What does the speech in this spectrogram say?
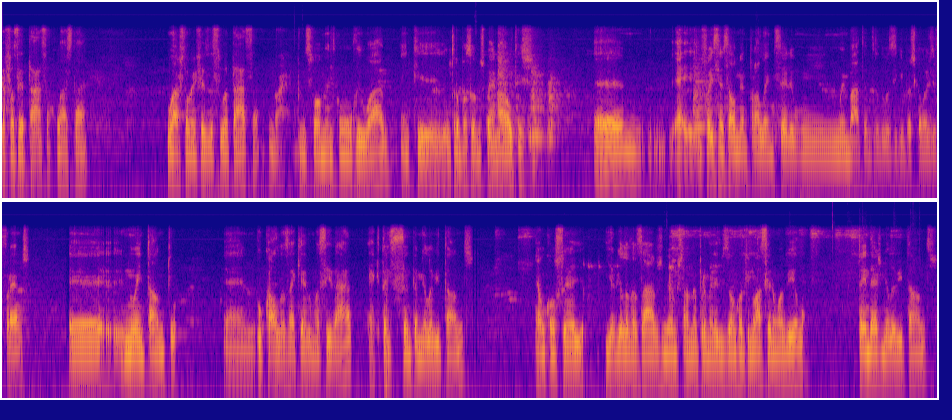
a fazer taça, lá está o Aves também fez a sua taça, é? principalmente com o Rio Ave, em que ultrapassou nos penaltis. É, foi essencialmente para além de ser um, um embate entre duas equipas de diferentes. Uh, no entanto, o Caldas é que é de uma cidade, é que tem 60 mil habitantes, é um conselho, e a Vila das Aves, mesmo estando na primeira divisão, continua a ser uma vila, tem 10 mil habitantes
